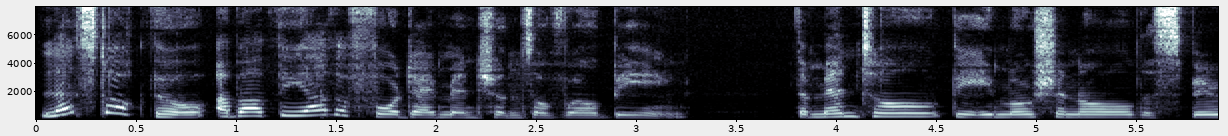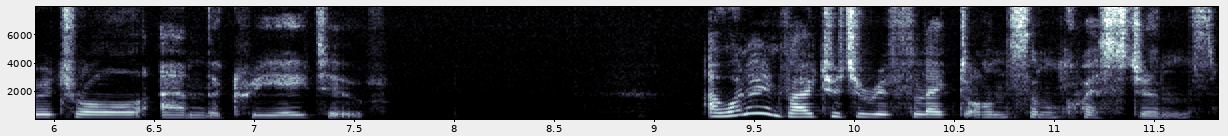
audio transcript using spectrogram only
Let's talk though about the other four dimensions of well being the mental, the emotional, the spiritual, and the creative. I want to invite you to reflect on some questions.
